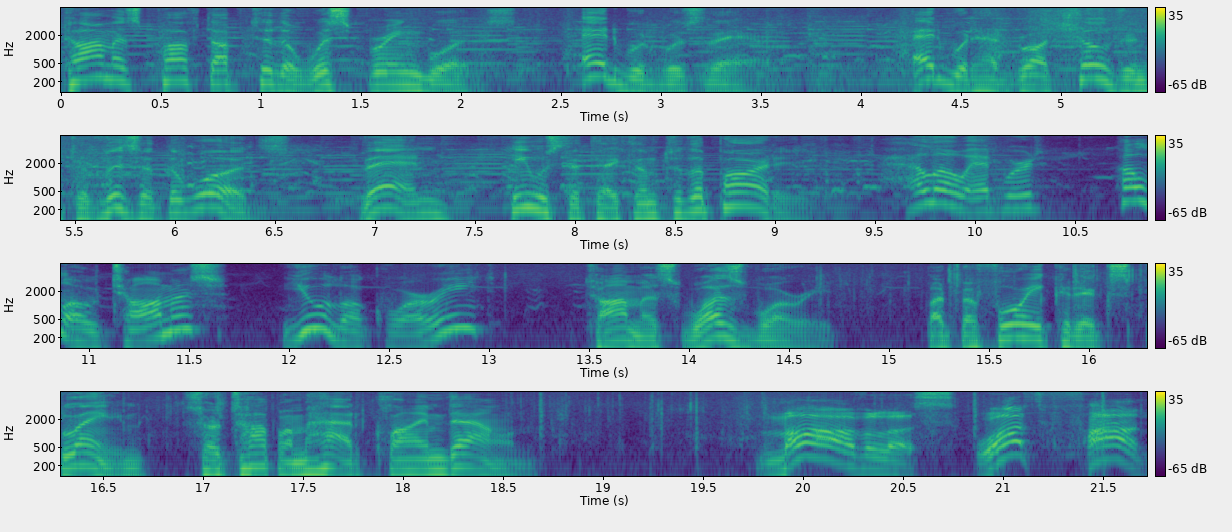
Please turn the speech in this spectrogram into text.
Thomas puffed up to the Whispering Woods. Edward was there. Edward had brought children to visit the woods. Then he was to take them to the party. Hello, Edward. Hello, Thomas. You look worried. Thomas was worried, but before he could explain, Sir Topham Hatt climbed down. Marvelous! What fun!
